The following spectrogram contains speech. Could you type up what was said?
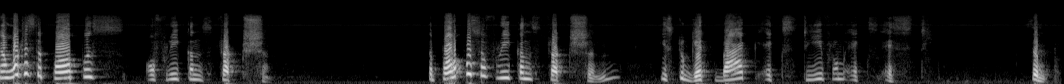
Now, what is the purpose of reconstruction? The purpose of reconstruction is to get back x t from x s t, simple.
